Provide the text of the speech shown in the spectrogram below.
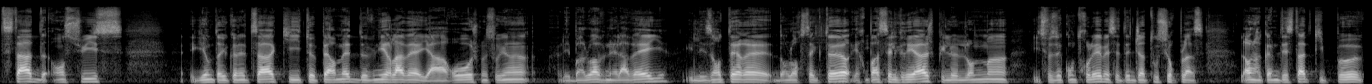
stades en Suisse, Guillaume, tu as dû connaître ça, qui te permettent de venir la veille. À Arro, je me souviens, les Balois venaient la veille, ils les enterraient dans leur secteur, ils repassaient le grillage, puis le lendemain, ils se faisaient contrôler, mais c'était déjà tout sur place. Là, on a quand même des stades qui peuvent,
